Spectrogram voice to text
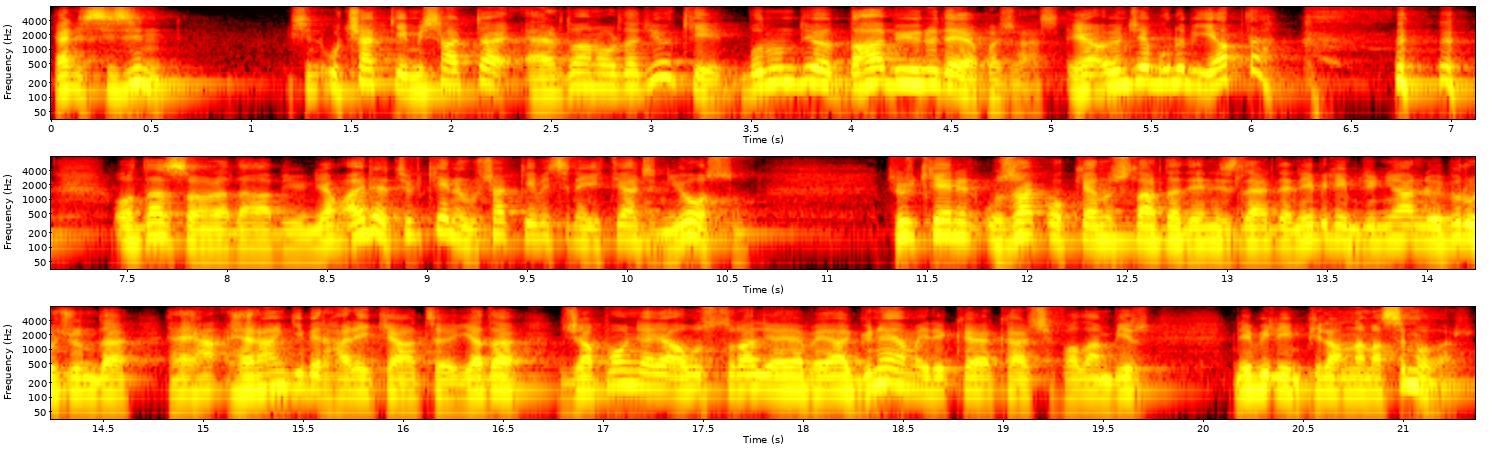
yani sizin şimdi uçak gemisi hatta Erdoğan orada diyor ki bunun diyor daha büyüğünü de yapacağız. Ya önce bunu bir yap da ondan sonra daha büyüğünü yap. Ayrıca Türkiye'nin uçak gemisine ihtiyacı niye olsun? Türkiye'nin uzak okyanuslarda, denizlerde, ne bileyim dünyanın öbür ucunda he- herhangi bir harekatı ya da Japonya'ya, Avustralya'ya veya Güney Amerika'ya karşı falan bir ne bileyim planlaması mı var?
